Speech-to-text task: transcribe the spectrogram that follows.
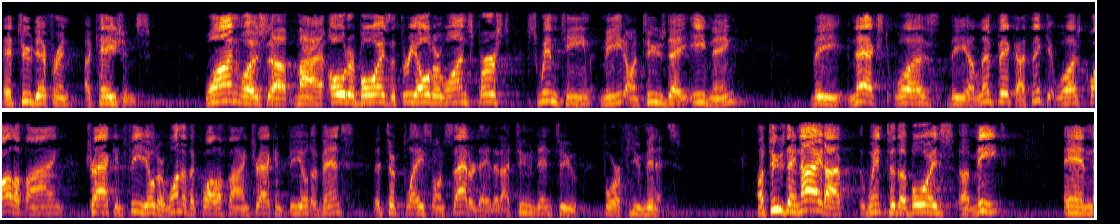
at two different occasions. One was uh, my older boys, the three older ones, first swim team meet on Tuesday evening. The next was the Olympic, I think it was, qualifying track and field, or one of the qualifying track and field events that took place on Saturday that I tuned into for a few minutes. On Tuesday night, I went to the boys' uh, meet and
